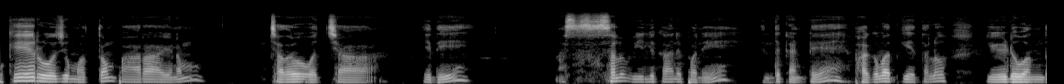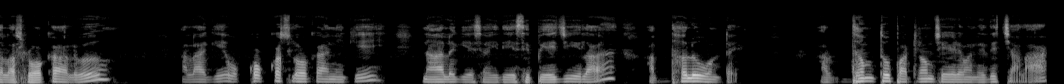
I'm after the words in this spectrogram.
ఒకే రోజు మొత్తం పారాయణం చదవవచ్చా? ఇది అస్సలు వీలు కాని పని. ఎందుకంటే భగవద్గీతలో ఏడు వందల శ్లోకాలు అలాగే ఒక్కొక్క శ్లోకానికి నాలుగేసి ఐదేసి పేజీల అర్థాలు ఉంటాయి. అర్థంతో పఠనం చేయడం అనేది చాలా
